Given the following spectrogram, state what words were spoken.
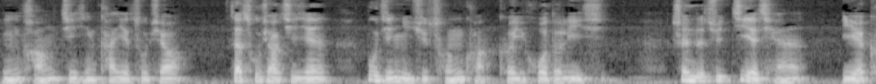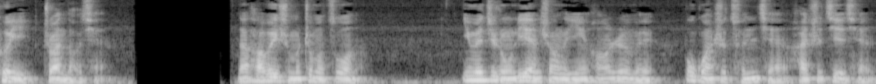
银行进行开业促销。在促销期间，不仅你去存款可以获得利息，甚至去借钱也可以赚到钱。那他为什么这么做呢？因为这种链上的银行认为，不管是存钱还是借钱。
